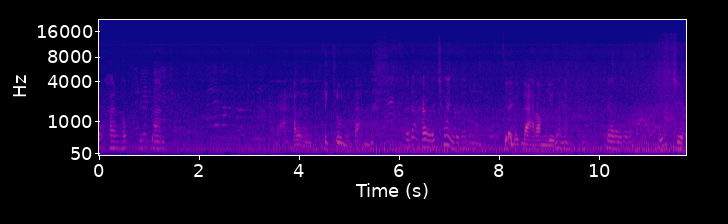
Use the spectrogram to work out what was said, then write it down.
ហូបហាលហូបវាបាន đã hal là tích luôn người ta ទៅដាក់ហើឆ្ងាញ់ទៅដែរ ដូចដាស់អារម្មណ៍យើងហ្នឹងណា ជាតិ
